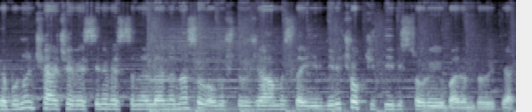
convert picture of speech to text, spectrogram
ve bunun çerçevesini ve sınırlarını nasıl oluşturacağımızla ilgili çok ciddi bir soruyu barındıracak.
